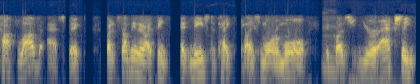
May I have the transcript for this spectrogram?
tough love aspect, but it's something that I think it needs to take place more and more because you're actually,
